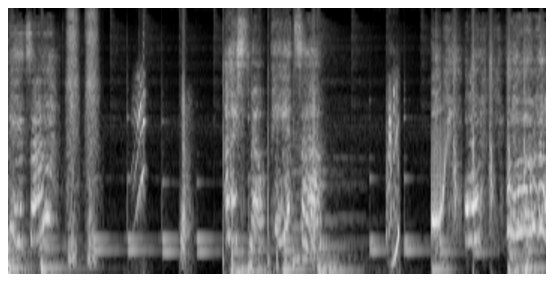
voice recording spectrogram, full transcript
pizza! I smell pizza! Oh, oh, oh.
